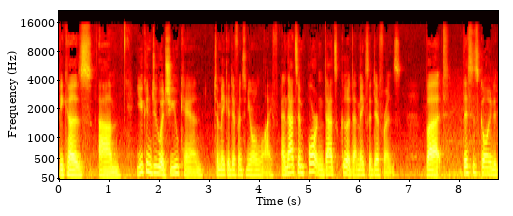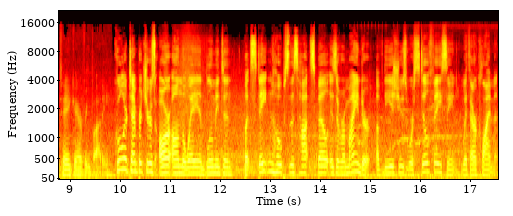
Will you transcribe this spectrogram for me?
because um, you can do what you can to make a difference in your own life. And that's important, that's good, that makes a difference. But this is going to take everybody. Cooler temperatures are on the way in Bloomington, but Staten hopes this hot spell is a reminder of the issues we're still facing with our climate.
